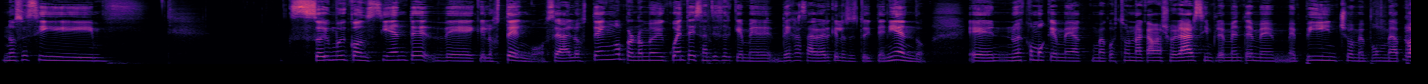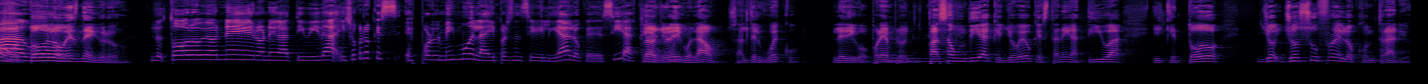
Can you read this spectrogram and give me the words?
no sé si soy muy consciente de que los tengo. O sea, los tengo, pero no me doy cuenta y Santi es el que me deja saber que los estoy teniendo. Eh, no es como que me, me acuesto en una cama a llorar, simplemente me, me pincho, me, pongo, me No, apago. todo lo ves negro. Lo- todo lo veo negro, negatividad. Y yo creo que es, es por el mismo de la hipersensibilidad, lo que decías. que- Claro, yo le digo, Lau, sal del hueco. Le digo, por ejemplo, pasa un día que yo veo que está negativa y que todo... Yo, yo sufro de lo contrario.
